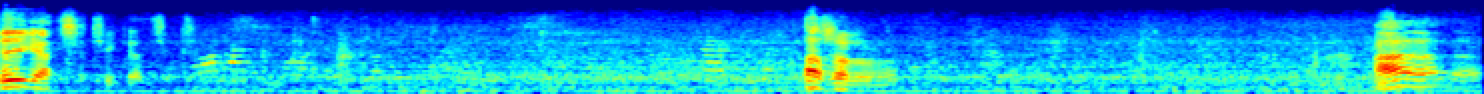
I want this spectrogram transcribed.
ঠিক আছে ঠিক আছে ঠিক আছে। হ্যাঁ হ্যাঁ, হ্যাঁ।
